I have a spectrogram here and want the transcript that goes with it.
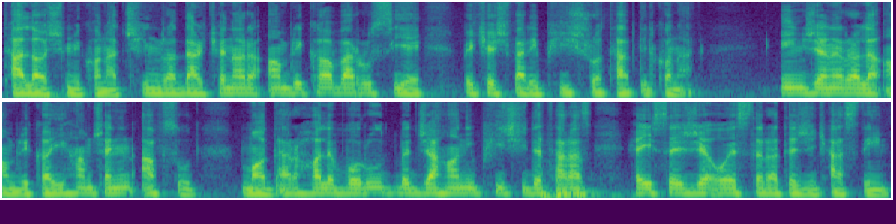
تلاش می کند چین را در کنار آمریکا و روسیه به کشوری پیش رو تبدیل کند. این ژنرال آمریکایی همچنین افسود ما در حال ورود به جهانی پیچیده تر از حیث ژئو استراتژیک هستیم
